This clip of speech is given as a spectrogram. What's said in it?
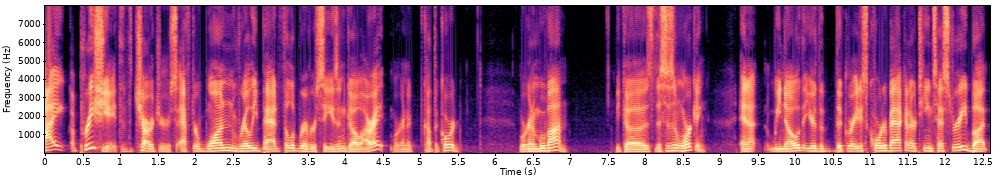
I appreciate that the Chargers, after one really bad Philip Rivers season, go, all right, we're going to cut the cord. We're going to move on because this isn't working. And we know that you're the, the greatest quarterback in our team's history, but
